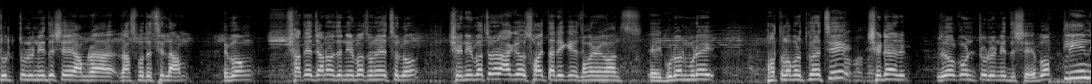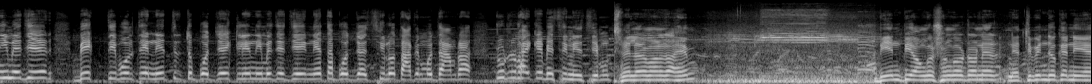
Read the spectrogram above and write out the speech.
টুলটুলের নির্দেশে আমরা রাজপথে ছিলাম এবং সাথে জানো যে নির্বাচন হয়েছিল, সেই নির্বাচনের আগেও ছয় তারিখে জামানিগঞ্জ এই গুড়ানমুড়ে অবরোধ করেছি। সেটার রেজল নির্দেশে। এবং ক্লিন ইমেজের ব্যক্তি বলতে নেতৃত্ব পর্যায়ে ক্লিন ইমেজের যে নেতা পর্যায়ে ছিল, তাদের মধ্যে আমরা টুটুল ভাইকে বেছে নিয়েছি এবং রহমান রাহিম। বিএনপি অঙ্গ সংগঠনের নেতৃবৃন্দকে নিয়ে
